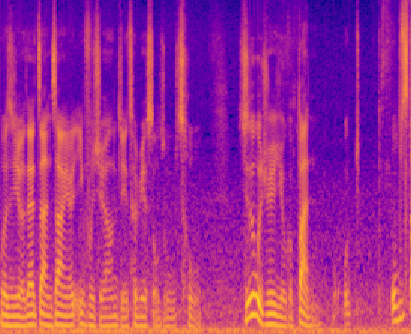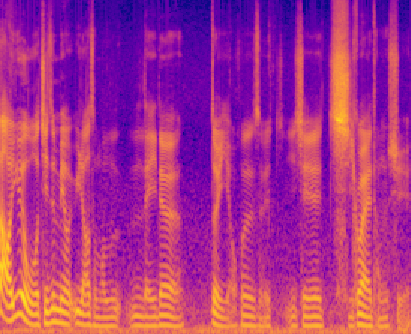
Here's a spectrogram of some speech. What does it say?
或者有在站上要应付学长姐，特别手足无措。其实我觉得有个伴，我我不知道，因为我其实没有遇到什么雷的队友，或者是一些奇怪的同学，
